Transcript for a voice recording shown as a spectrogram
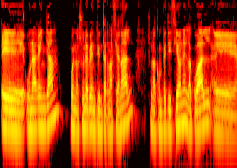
eh, una Game Jam, bueno, es un evento internacional, es una competición en la cual eh,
